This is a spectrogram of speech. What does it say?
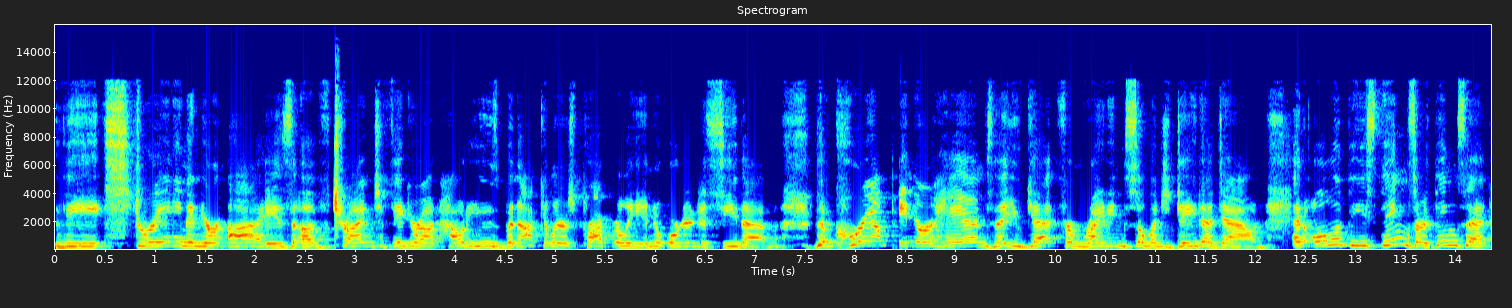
the strain in your eyes of trying to figure out how to use binoculars properly in order to see them, the cramp in your hands that you get from writing so much data down. And all of these things are things that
